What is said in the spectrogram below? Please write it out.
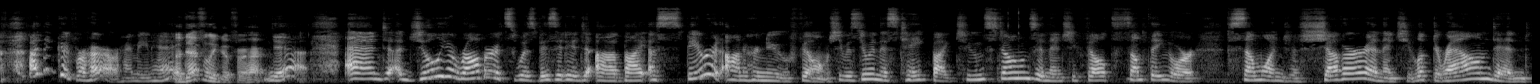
I good for her. I mean, hey. Uh, definitely good for her. Yeah. And uh, Julia Roberts was visited uh, by a spirit on her new film. She was doing this take by tombstones, and then she felt something or someone just shove her, and then she looked around, and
